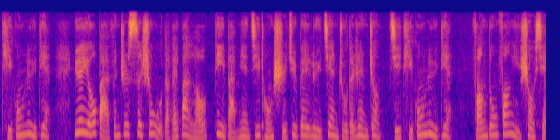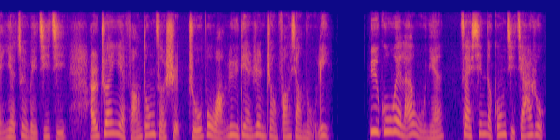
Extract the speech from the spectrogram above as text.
提供绿电，约有百分之四十五的 A 半楼地板面积同时具备绿建筑的认证及提供绿电。房东方以寿险业最为积极，而专业房东则是逐步往绿电认证方向努力。预估未来五年，在新的供给加入，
